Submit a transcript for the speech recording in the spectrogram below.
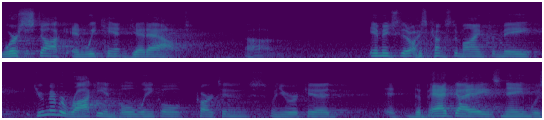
we're stuck and we can't get out. Uh, image that always comes to mind for me do you remember Rocky and Bullwinkle cartoons when you were a kid? It, the bad guy's name was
